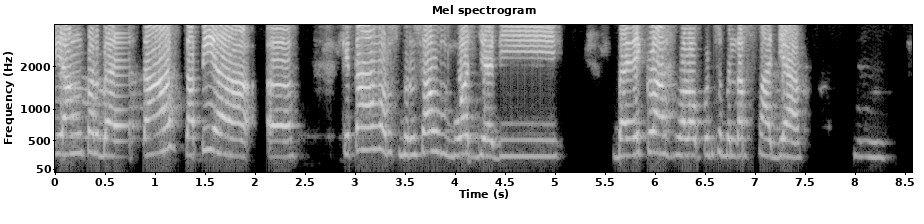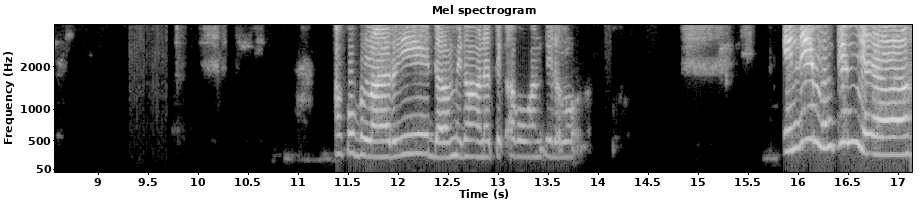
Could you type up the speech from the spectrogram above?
yang terbatas tapi ya uh, kita harus berusaha membuat jadi baiklah walaupun sebentar saja hmm. aku berlari dalam hitungan detik aku kan tidak mau ini mungkin ya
